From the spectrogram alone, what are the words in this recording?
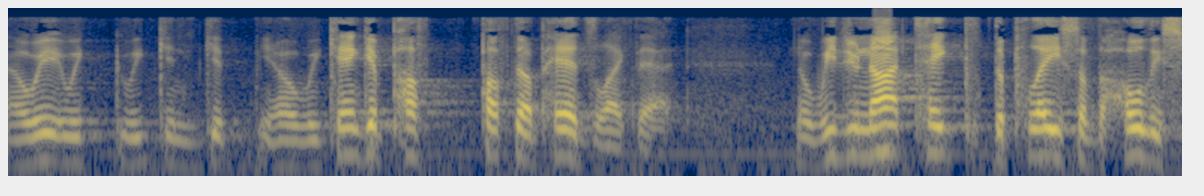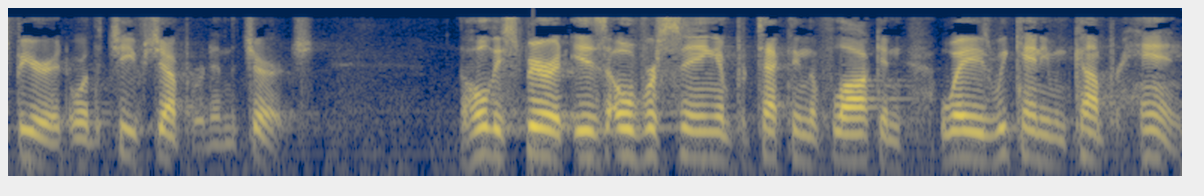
Uh, we, we, we can get, you know, we can't get puffed, puffed up heads like that. No, we do not take the place of the Holy Spirit or the chief shepherd in the church. The Holy Spirit is overseeing and protecting the flock in ways we can't even comprehend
